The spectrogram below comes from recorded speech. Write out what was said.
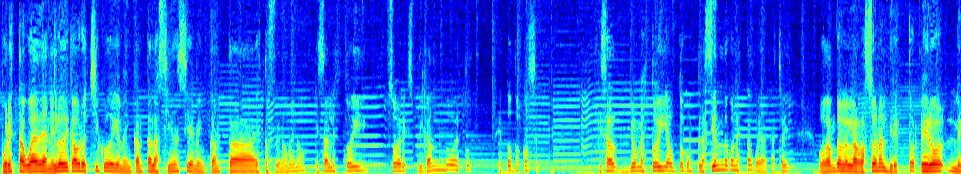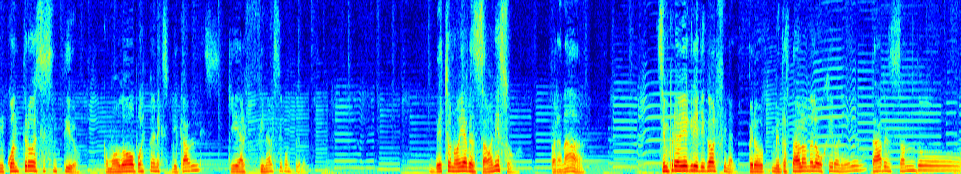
por esta weá de anhelo de cabros chicos de que me encanta la ciencia y me encanta estos fenómenos, quizás le estoy sobreexplicando estos, estos dos conceptos. Quizás yo me estoy autocomplaciendo con esta weá, ¿cachai? O dándole la razón al director, pero le encuentro ese sentido como dos opuestos inexplicables que al final se complementan. De hecho, no había pensado en eso, para nada. Siempre había criticado al final, pero mientras estaba hablando del agujero negro, estaba pensando,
